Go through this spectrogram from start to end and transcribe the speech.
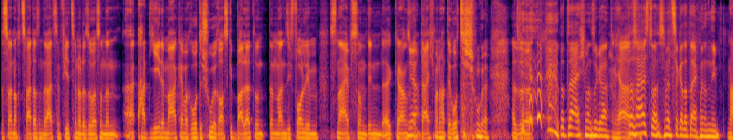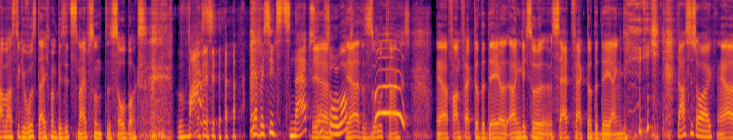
Das war noch 2013, 14 oder sowas und dann äh, hat jede Marke einfach rote Schuhe rausgeballert und dann waren sie voll im Snipes und in, äh, keine Ahnung, sogar Ja. Deichmann hatte rote Schuhe. Also Der Deichmann sogar. Ja. Das heißt was, wenn es sogar der Deichmann dann nimmt. Na, aber hast du gewusst, Deichmann besitzt Snipes und Soulbox? Was? Der besitzt Snaps und Soulbox? Ja, das ist urkrank. Was? Ja, Fun Fact of the Day, eigentlich so Sad Fact of the Day eigentlich. Das ist arg. ja,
